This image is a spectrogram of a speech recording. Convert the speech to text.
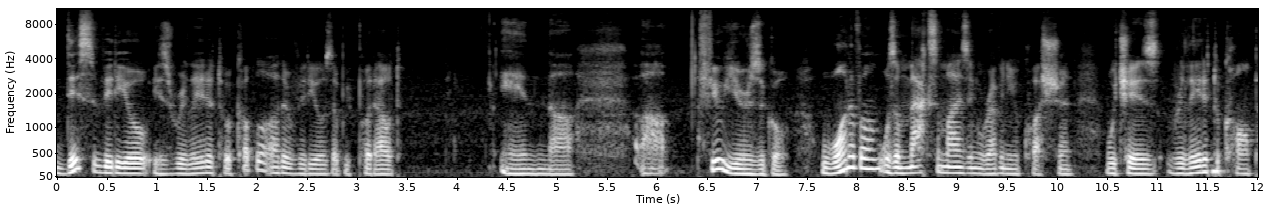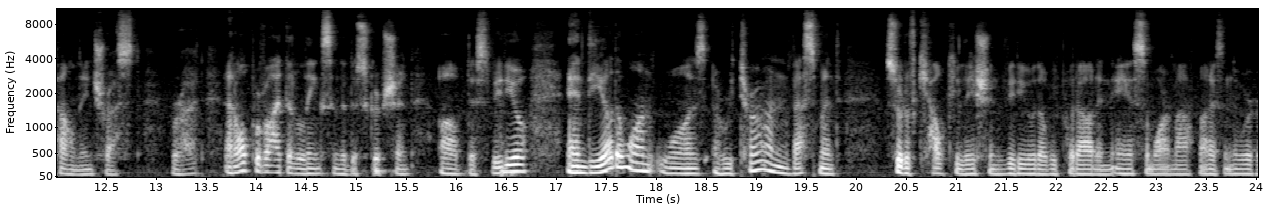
this video is related to a couple of other videos that we put out in uh, uh, a few years ago. One of them was a maximizing revenue question which is related to compound interest right? And I'll provide the links in the description of this video. And the other one was a return on investment sort of calculation video that we put out in ASMR mathematics and they were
